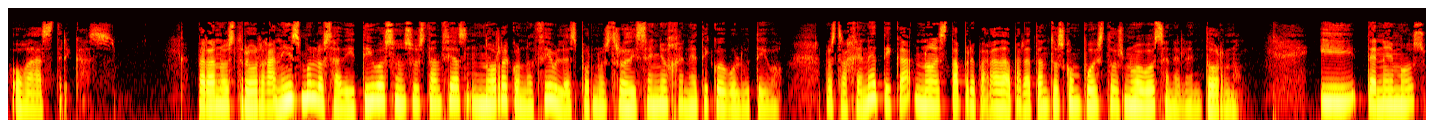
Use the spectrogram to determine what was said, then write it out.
o gástricas. Para nuestro organismo, los aditivos son sustancias no reconocibles por nuestro diseño genético evolutivo. Nuestra genética no está preparada para tantos compuestos nuevos en el entorno. Y tenemos,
